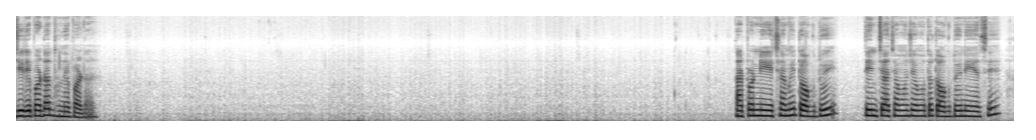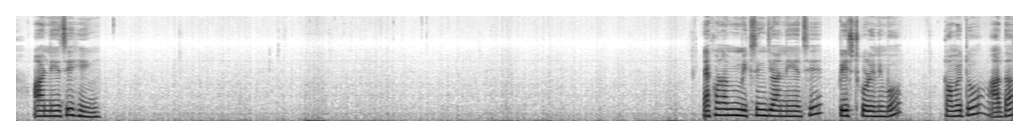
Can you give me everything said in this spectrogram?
জিরে পাউডার, ধনে পাউডার। তারপর নিয়েছি আমি টক দই, তিন চা চামচের মতো টক দই নিয়েছি আর নিয়েছি হিং। এখন আমি মিক্সিং জার নিয়েছি পেস্ট করে নিব। টমেটো, আদা,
